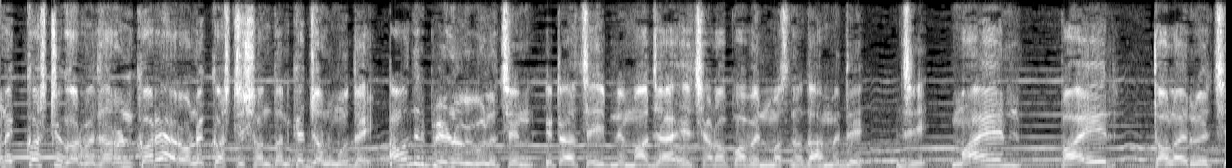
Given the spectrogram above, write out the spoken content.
অনেক কষ্টে গর্ভে ধারণ করে আর অনেক কষ্টে সন্তানকে জন্ম দেয়। আমাদের প্রিয় নবী বলেছেন, এটা আছে ইবনে মাজা, এছাড়াও পাবেন মাসনাদ আহমেদে, যে মায়ের পায়ের তলায় রয়েছে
